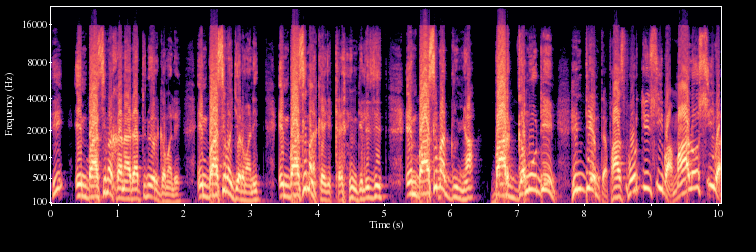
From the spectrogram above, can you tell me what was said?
Embaasima Kanaadaatti nu erga malee, embaasima Jarmaniitti, embaasima Ingiliziitti, embaasima addunyaa baargamuu deemi, hin deemta, paaspoortii siiba, maaloo siiba.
